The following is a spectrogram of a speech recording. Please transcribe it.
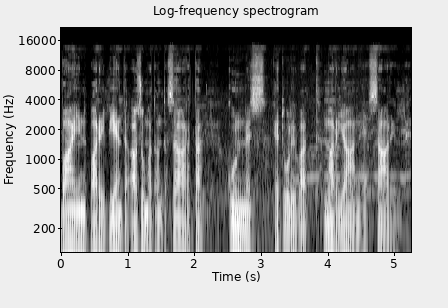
Vain pari pientä asumatonta saarta, kunnes he tulivat Marianne saarille.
